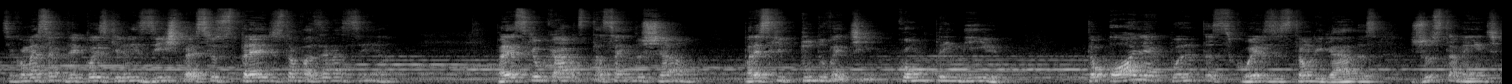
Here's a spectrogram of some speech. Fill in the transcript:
Você começa a ver coisas que não existem, parece que os prédios estão fazendo assim, ó. Parece que o carro está saindo do chão, parece que tudo vai te comprimir. Então, olha quantas coisas estão ligadas justamente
